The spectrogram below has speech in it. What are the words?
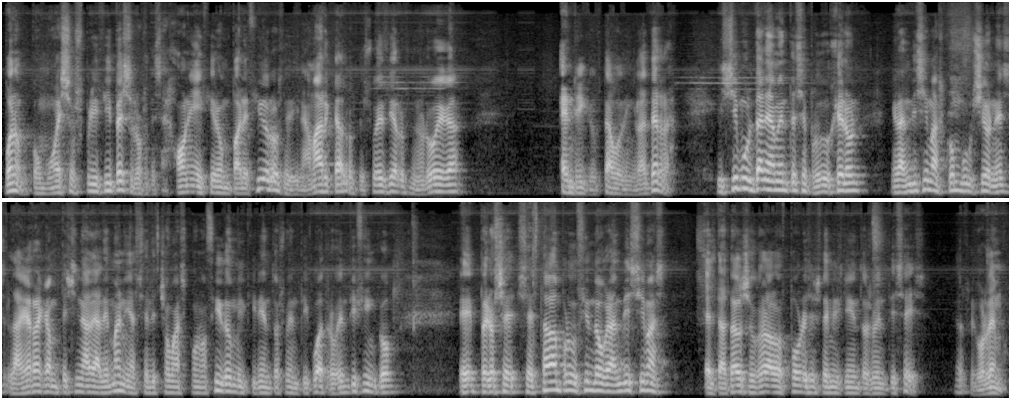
Bueno, como esos príncipes, los de Sajonia hicieron parecido, los de Dinamarca, los de Suecia, los de Noruega, Enrique VIII de Inglaterra. Y simultáneamente se produjeron grandísimas convulsiones. La guerra campesina de Alemania es el hecho más conocido, 1524-25, eh, pero se, estaban produciendo grandísimas. El Tratado de Socorro a los Pobres es de 1526, recordemos.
